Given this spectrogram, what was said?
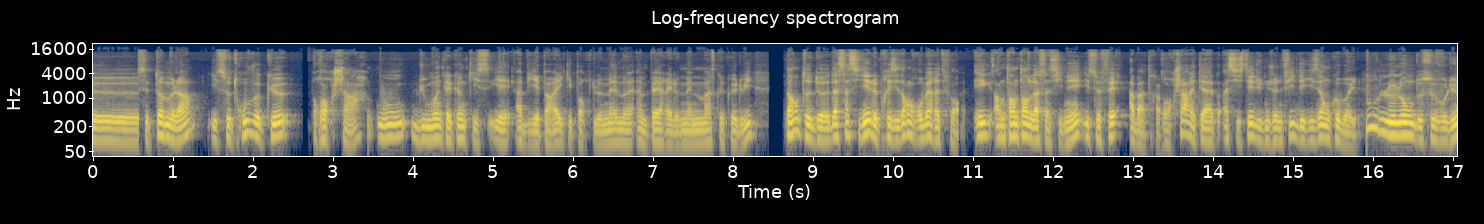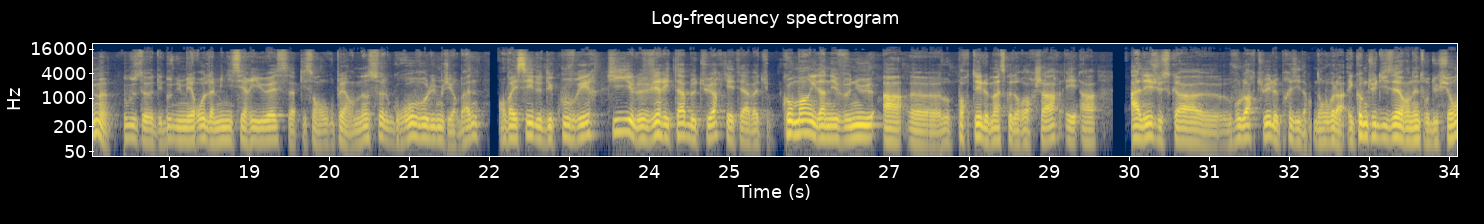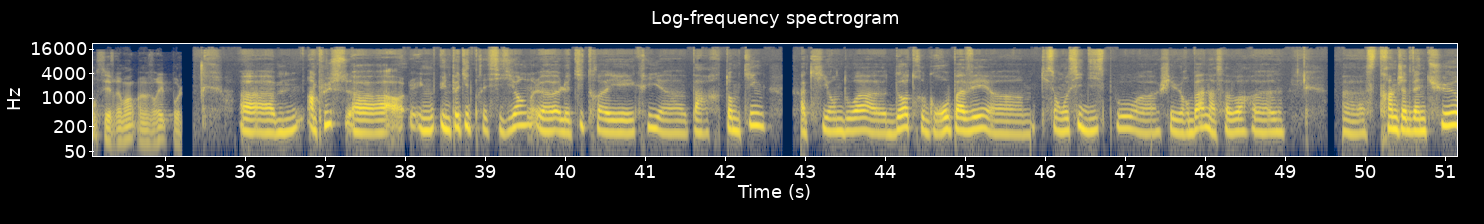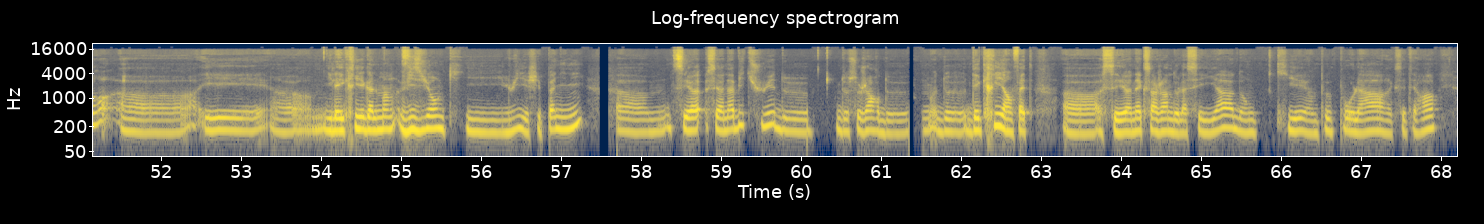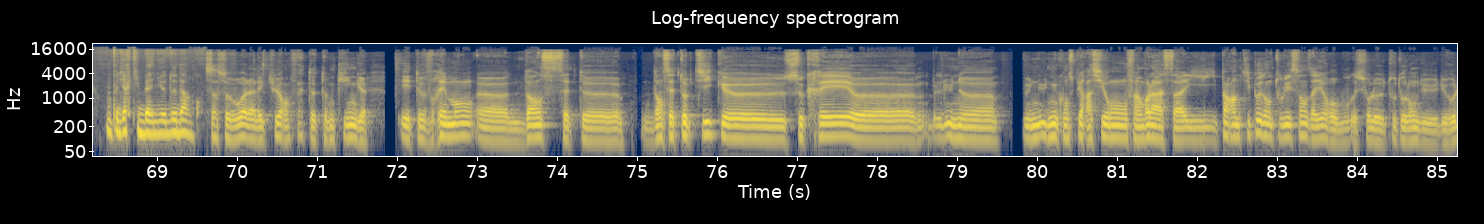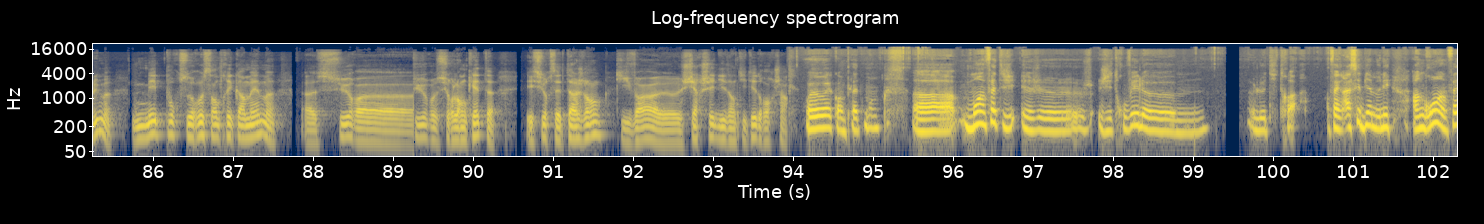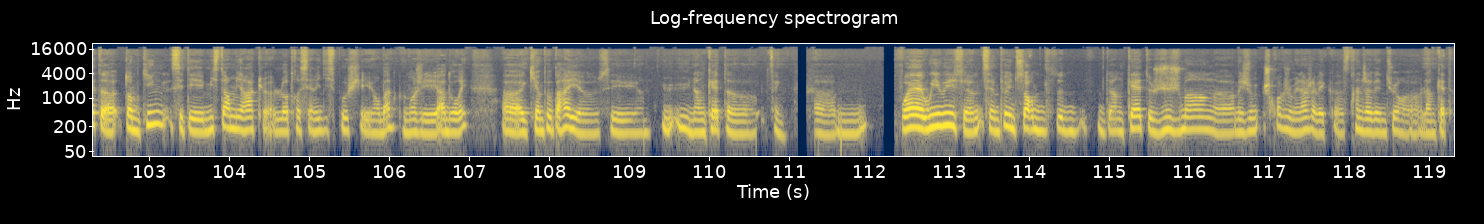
homme-là, il se trouve que Rorschach, ou du moins quelqu'un qui est habillé pareil, qui porte le même impair et le même masque que lui, tente d'assassiner le président Robert Redford. Et en tentant de l'assassiner, il se fait abattre. Rorschach était assisté d'une jeune fille déguisée en cow-boy. Tout le long de ce volume, 12, euh, des 12 numéros de la mini-série US qui sont regroupés en un seul gros volume chez Urban, on va essayer de découvrir qui est le véritable tueur qui a été abattu. Comment il en est venu à euh, porter le masque de Rorschach et à aller jusqu'à euh, vouloir tuer le président. Donc voilà, et comme tu disais en introduction, c'est vraiment un vrai pôle. Euh, en plus, euh, une, petite précision, le, le, titre est écrit euh, par Tom King, à qui on doit euh, d'autres gros pavés euh, qui sont aussi dispo chez Urban, à savoir Strange Adventure, et il a écrit également Vision, qui lui est chez Panini. C'est un habitué de, de ce genre de d'écrit en fait. c'est un ex-agent de la CIA, donc qui est un peu polar, etc. On peut dire qu'il baigne dedans. Ça se voit à la lecture, en fait. Tom King est vraiment euh, dans, cette, euh, dans cette optique euh, se crée euh, une, une, conspiration. Enfin voilà, ça, il part un petit peu dans tous les sens d'ailleurs sur le tout au long du, du, volume, mais pour se recentrer quand même sur, sur, sur l'enquête et sur cet agent qui va euh, chercher l'identité de Rorschach. Oui, ouais, complètement. Euh, moi, en fait, j'ai trouvé le, le titre enfin, assez bien mené. En gros, en fait, euh, Tom King, c'était Mister Miracle, l'autre série dispo chez Urban, que moi j'ai adoré, euh, qui est un peu pareil. C'est une enquête. Ouais, oui, oui, c'est un, un, peu une sorte d'enquête, jugement, euh, mais je, je, crois que je mélange avec euh, Strange Adventure, euh, l'enquête.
